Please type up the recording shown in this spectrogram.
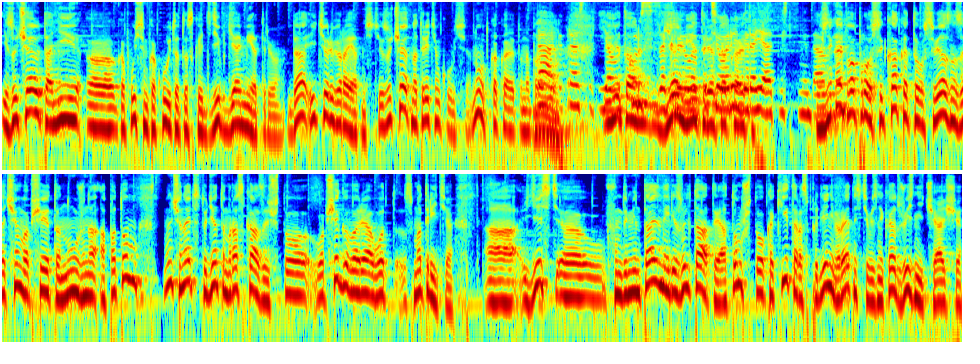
изучают они, э, допустим, какую-то, так сказать, дип-геометрию, да, и теорию вероятности. Изучают на третьем курсе. Ну, вот какая-то направление. Да, как раз таки я Или вот курс закрыла по теории вероятности недавно. Возникает вопрос, и как это связано, зачем вообще это нужно? А потом вы начинаете студентам рассказывать, что, вообще говоря, вот смотрите, а, есть э, фундаментальные результаты о том, что какие-то распределения вероятности возникают в жизни чаще,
